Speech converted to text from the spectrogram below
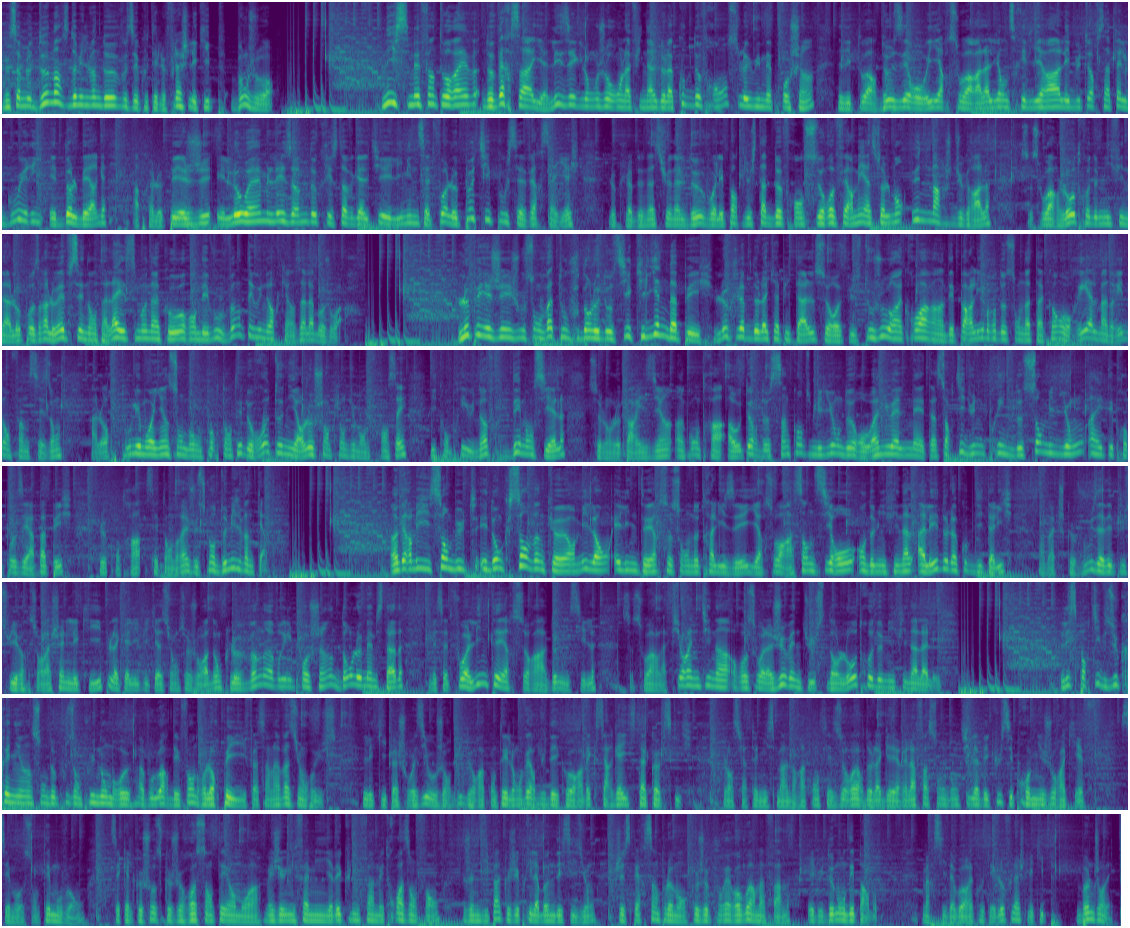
Nous sommes le 2 mars 2022, vous écoutez le Flash L'équipe, bonjour. Nice met fin au rêve de Versailles. Les Aiglons joueront la finale de la Coupe de France le 8 mai prochain. Victoire 2-0 hier soir à l'Alliance Riviera. Les buteurs s'appellent Gouiri et Dolberg. Après le PSG et l'OM, les hommes de Christophe Galtier éliminent cette fois le petit poussé versaillais. Le club de National 2 voit les portes du Stade de France se refermer à seulement une marche du Graal. Ce soir, l'autre demi-finale opposera le FC Nantes à l'AS Monaco. Rendez-vous 21h15 à la Beaujoire. Le PSG joue son Vatou dans le dossier Kylian Mbappé. Le club de la capitale se refuse toujours à croire à un départ libre de son attaquant au Real Madrid en fin de saison. Alors tous les moyens sont bons pour tenter de retenir le champion du monde français, y compris une offre démentielle. Selon le Parisien, un contrat à hauteur de 50 millions d'euros annuels net assorti d'une prime de 100 millions a été proposé à Mbappé. Le contrat s'étendrait jusqu'en 2024. Un derby sans but et donc sans vainqueur. Milan et l'Inter se sont neutralisés hier soir à San Siro en demi-finale allée de la Coupe d'Italie. Un match que vous avez pu suivre sur la chaîne L'équipe. La qualification se jouera donc le 20 avril prochain dans le même stade, mais cette fois l'Inter sera à domicile. Ce soir, la Fiorentina reçoit la Juventus dans l'autre demi-finale allée. Les sportifs ukrainiens sont de plus en plus nombreux à vouloir défendre leur pays face à l'invasion russe. L'équipe a choisi aujourd'hui de raconter l'envers du décor avec Sergei Stakovski. L'ancien tennisman raconte les horreurs de la guerre et la façon dont il a vécu ses premiers jours à Kiev. Ces mots sont émouvants. C'est quelque chose que je ressentais en moi, mais j'ai une famille avec une femme et trois enfants. Je ne dis pas que j'ai pris la bonne décision, j'espère simplement que je pourrai revoir ma femme et lui demander pardon. Merci d'avoir écouté le Flash l'équipe. Bonne journée.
